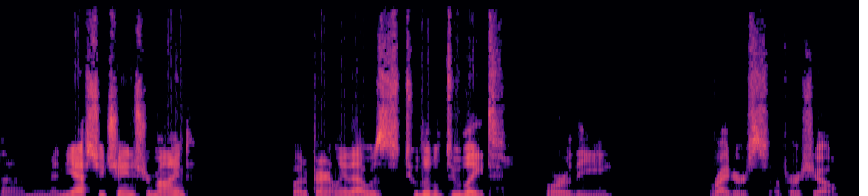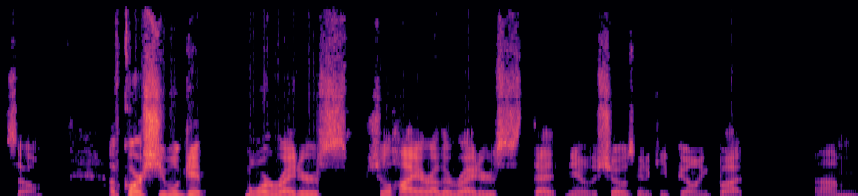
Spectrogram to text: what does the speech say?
Um, and yes, she changed her mind, but apparently that was too little too late for the writers of her show. So, of course, she will get more writers. She'll hire other writers that, you know, the show is going to keep going. But um,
